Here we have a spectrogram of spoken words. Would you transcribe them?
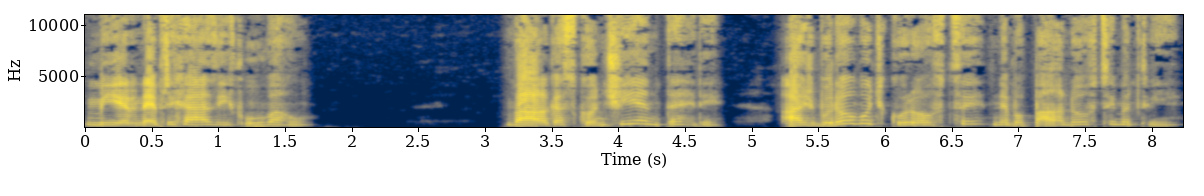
Mír nepřichází v úvahu. Válka skončí jen tehdy, až budou buď kurovci nebo pándovci mrtví.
